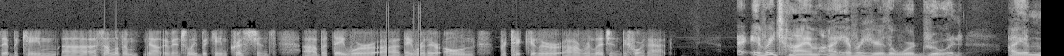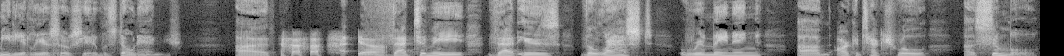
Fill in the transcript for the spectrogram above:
that became uh, some of them know, eventually became Christians, uh, but they were uh, they were their own particular uh, religion before that. Every time I ever hear the word Druid, I immediately associate it with Stonehenge. Uh, yeah, that to me, that is the last remaining um, architectural uh, symbol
